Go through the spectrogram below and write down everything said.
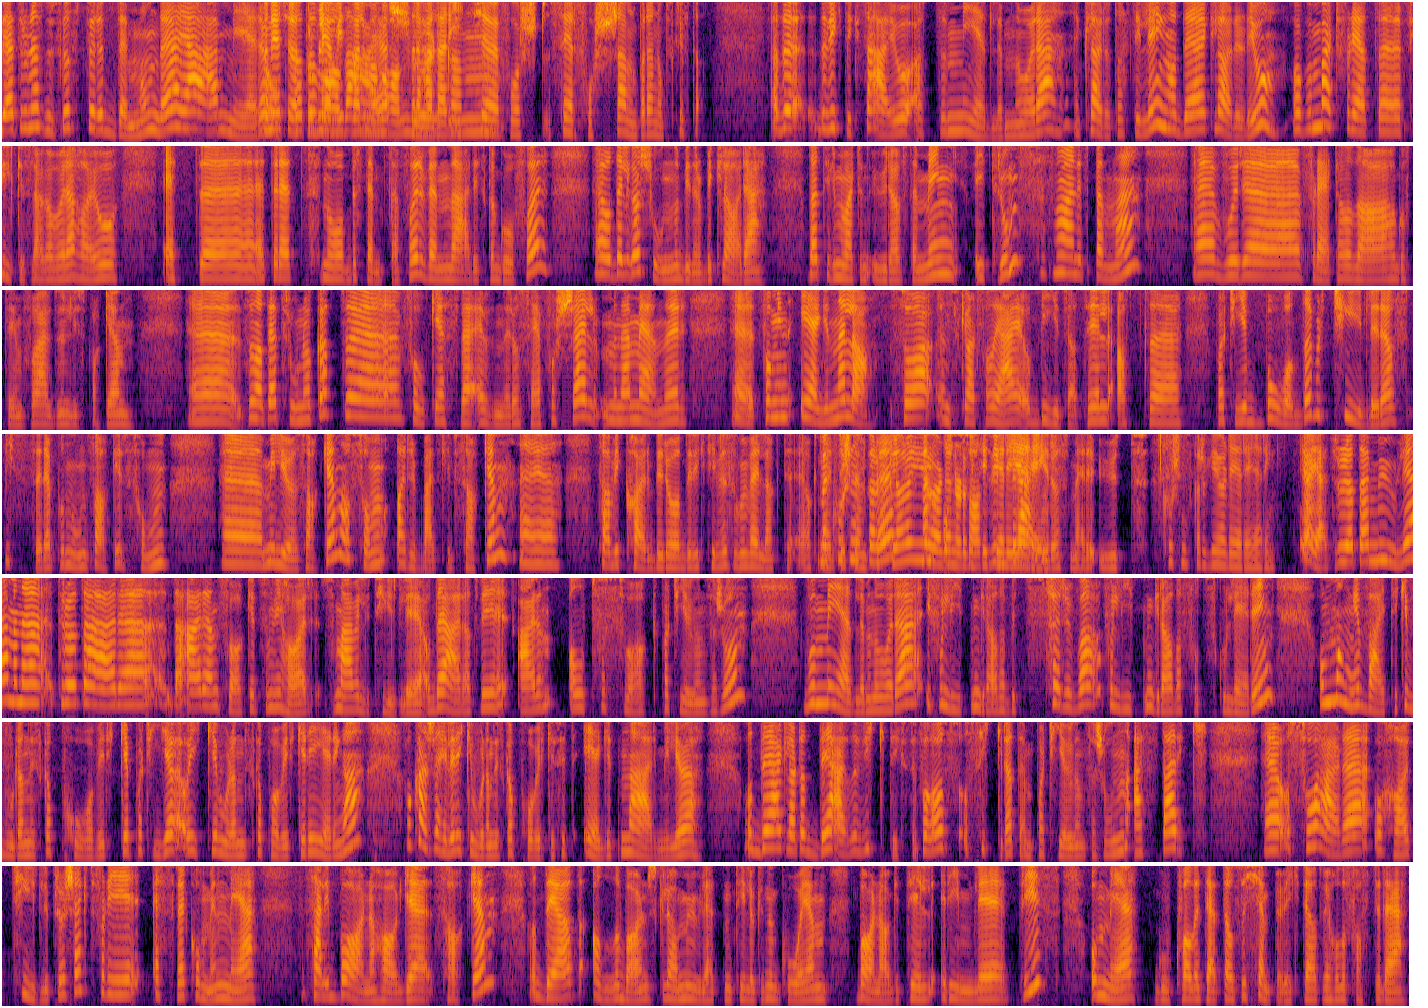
Jeg tror nesten du skal spørre dem om det. Jeg er mer opptatt av hva det er. Men er ikke det et problem hvis veldig mange andre heller ikke ser forskjellen på den oppskrifta? Ja, det, det, viktigste er jo at medlemmene våre klarer å ta stilling, og det klarer de jo åpenbart. fordi at eh, fylkeslagene våre har jo et, eh, etter et nå bestemt seg for hvem det er de skal gå for. Eh, og delegasjonene begynner å bli klare. Det har til og med vært en uravstemning i Troms, som er litt spennende. Hvor flertallet da har gått inn for Audun Lysbakken. Sånn at jeg tror nok at folk i SV evner å se forskjell, men jeg mener Eh, for min egen del da, så ønsker i hvert fall jeg å bidra til at eh, partiet både blir tydeligere og spissere på noen saker som eh, miljøsaken og som arbeidslivssaken. Ta vikarbyrådirektivet som et veldig aktuelt eksempel. Men hvordan skal dere klare å gjøre det når dere sitter i regjering? Men også at vi breier oss mer ut. Hvordan skal dere gjøre det i regjering? Ja, Jeg tror at det er mulig, men jeg tror at det er, det er en svakhet som vi har, som er veldig tydelig. Og det er at vi er en altfor svak partiorganisasjon hvor medlemmene våre i for liten grad har blitt serva, for liten grad har fått skolering. Og mange veit ikke hvordan de skal påvirke partiet, og ikke hvordan de skal påvirke regjeringa. Og kanskje heller ikke hvordan de skal påvirke sitt eget nærmiljø. Og det er klart at det er jo det viktigste for oss, å sikre at den partiorganisasjonen er sterk. Eh, og så er det å ha et tydelig prosjekt, fordi SV kom inn med særlig barnehagesaken. Og det at alle barn skulle ha muligheten til å kunne gå i en barnehage til rimelig pris og med god kvalitet. Det er også kjempeviktig at vi holder fast i det.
